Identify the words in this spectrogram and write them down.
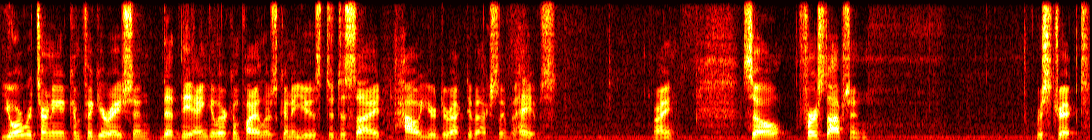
you're returning a configuration that the Angular compiler is going to use to decide how your directive actually behaves, right? So first option, restrict.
